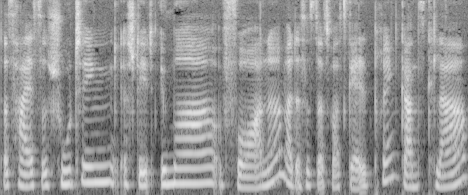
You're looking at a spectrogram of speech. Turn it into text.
Das heißt, das Shooting steht immer vorne, weil das ist das, was Geld bringt, ganz klar.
